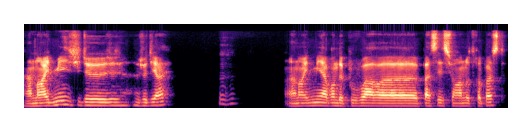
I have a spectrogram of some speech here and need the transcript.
1 an et demi, je de je dirais. Mmh mh. 1 an et demi avant de pouvoir, heu, passer sur un autre poste.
